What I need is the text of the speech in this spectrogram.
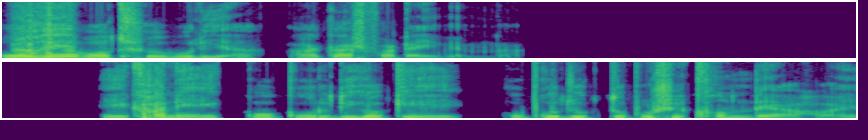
ওহে বৎস বলিয়া আকাশ ফাটাইবেন না। এখানে কুকুর দিগকে উপযুক্ত প্রশিক্ষণ দেয়া হয়,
